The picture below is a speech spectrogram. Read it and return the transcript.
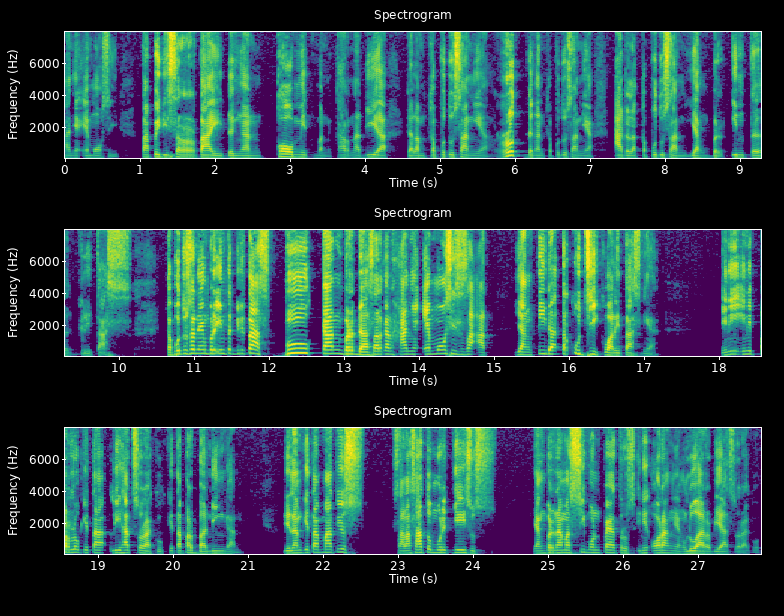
hanya emosi, tapi disertai dengan komitmen karena dia dalam keputusannya, Ruth dengan keputusannya adalah keputusan yang berintegritas. Keputusan yang berintegritas bukan berdasarkan hanya emosi sesaat yang tidak teruji kualitasnya. Ini ini perlu kita lihat suraku, kita perbandingkan. Di dalam kitab Matius, salah satu murid Yesus yang bernama Simon Petrus, ini orang yang luar biasa suraku.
